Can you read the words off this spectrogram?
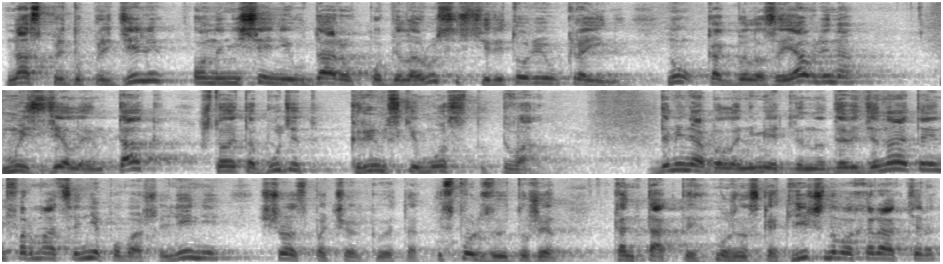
нас предупредили о нанесении ударов по Беларуси с территории Украины. Ну, как было заявлено, мы сделаем так, что это будет Крымский мост-2. До меня была немедленно доведена эта информация, не по вашей линии. Еще раз подчеркиваю, это используют уже контакты, можно сказать, личного характера.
